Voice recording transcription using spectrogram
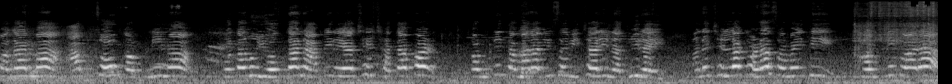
પગારમાં આપ સૌ કંપનીના પોતાનું યોગદાન આપી રહ્યા છે. છતાં પણ કંપની તમારા વિશે વિચારી નથી રહી. અને છેલ્લા ઘણા સમયથી કંપની દ્વારા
